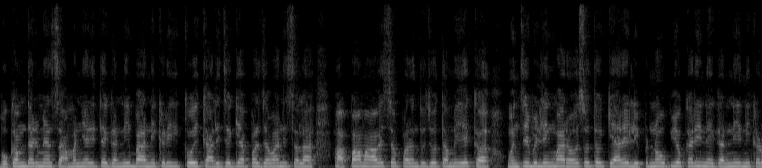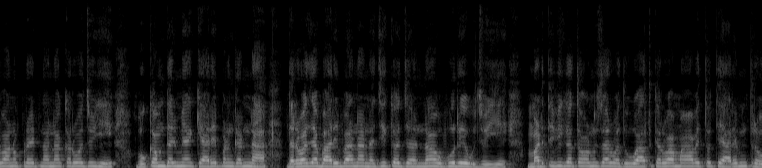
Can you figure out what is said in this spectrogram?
ભૂકંપ દરમિયાન સામાન્ય રીતે ઘરની બહાર નીકળી કોઈ ખાલી જગ્યા પર જવાની સલાહ આપવામાં આવે છે, પરંતુ જો તમે એક ઊંચી બિલ્ડિંગમાં રહો છો તો ક્યારેય લિફ્ટનો ઉપયોગ કરીને ઘરની નીકળવાનો પ્રયત્ન ન કરવો જોઈએ. ભૂકંપ દરમિયાન ક્યારેય પણ ઘરના દરવાજા બારીબારના નજીક જ ન ઊભું રહેવું જોઈએ. મળતી વિગતો અનુસાર વધુ વાત કરવામાં આવે તો ત્યારે મિત્રો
